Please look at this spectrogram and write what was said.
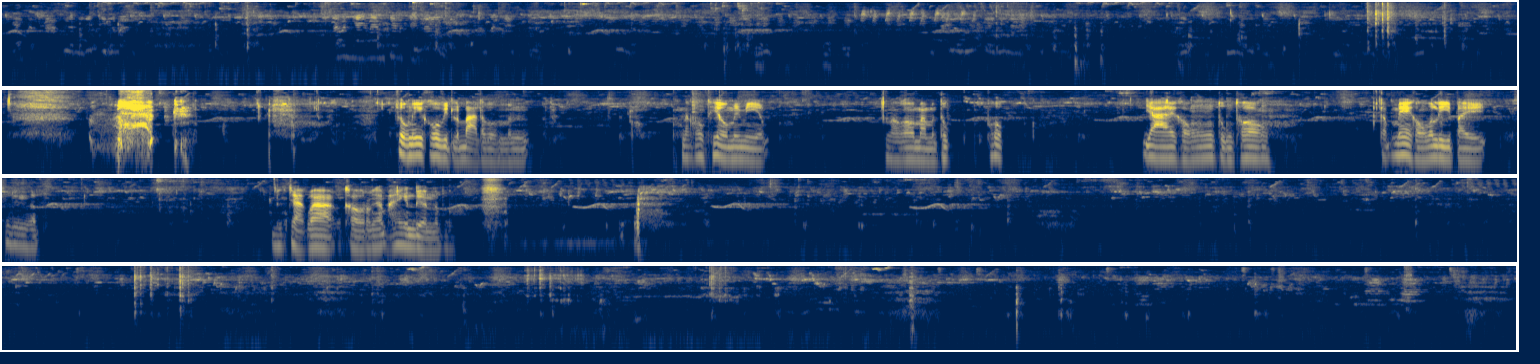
ช่วงนี้โควิดระบาดครับผมมัน นักท่องเที่ยวไม่มีครับ เราก็มาบรรทุกพวก ยายของถุงทอง กับแม่ของวลีไปนทร์ครับเนื่องจากว่าเขาระงับให้เงินเดือนนะผม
